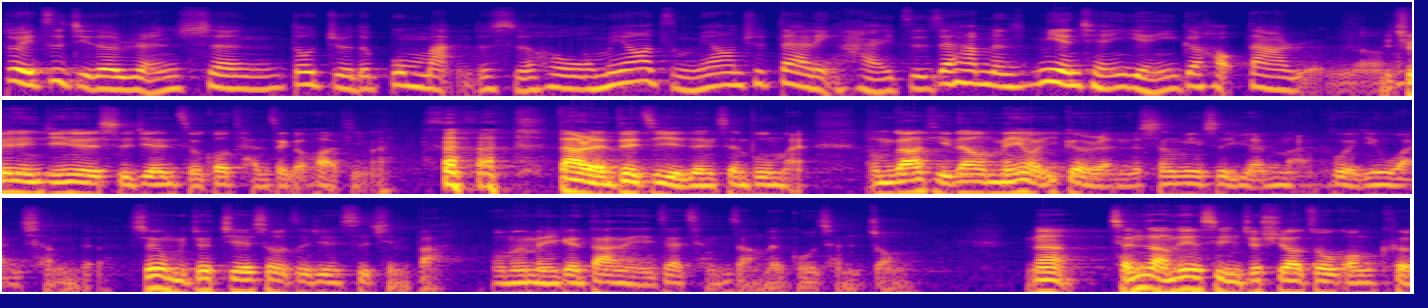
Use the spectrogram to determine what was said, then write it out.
对自己的人生都觉得不满的时候，我们要怎么样去带领孩子，在他们面前演一个好大人呢？你确定今天的时间足够谈这个话题吗？大人对自己的人生不满，我们刚刚提到，没有一个人的生命是圆满或已经完成的，所以我们就接受这件事情吧。我们每个大人也在成长的过程中，那成长这件事情就需要做功课，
